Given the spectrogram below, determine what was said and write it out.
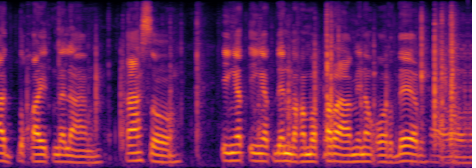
add to cart na lang. Kaso, ingat-ingat din baka maparami ng order. Oo.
